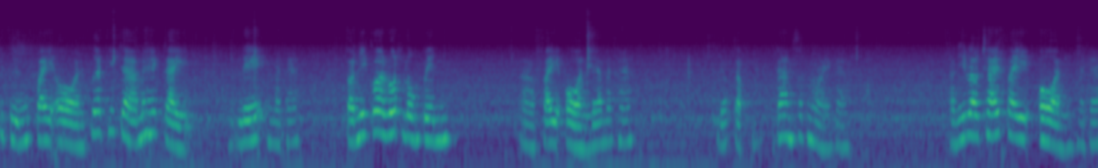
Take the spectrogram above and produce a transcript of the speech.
จนถึงไฟอ่อน เพื่อที่จะไม่ให้ไก่เละนะคะ ตอนนี้ก็ลดลงเป็นไฟอ่อนแล้วนะคะ เดี๋ยวกลับด้านสักหน่อยค่ะ อันนี้เราใช้ไฟอ่อนนะคะ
